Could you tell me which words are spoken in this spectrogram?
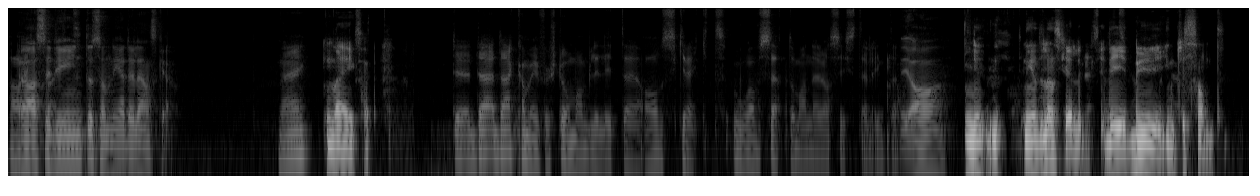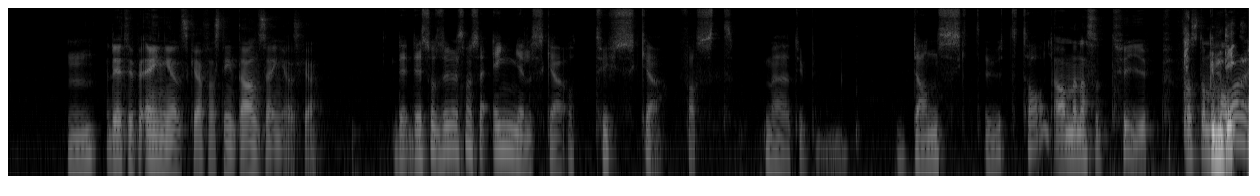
Ja, alltså det är ju inte som nederländska Nej, Nej, exakt. Det, där, där kan man ju förstå om man blir lite avskräckt. Oavsett om man är rasist eller inte. Ja, Ne- Nederländska, är det, är- det är intressant. Mm. det är typ engelska fast inte alls engelska Det, det är så, det är som så engelska och tyska fast med typ danskt uttal. Ja men alltså typ. Fast de Men det- har, och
